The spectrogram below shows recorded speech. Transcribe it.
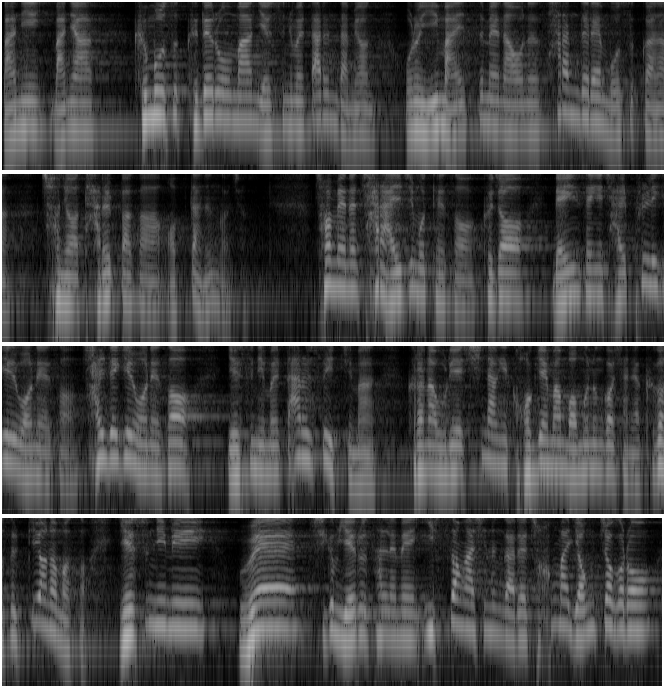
만이, 만약 그 모습 그대로만 예수님을 따른다면 오늘 이 말씀에 나오는 사람들의 모습과 전혀 다를 바가 없다는 거죠. 처음에는 잘 알지 못해서 그저 내 인생이 잘 풀리길 원해서 잘 되길 원해서 예수님을 따를 수 있지만 그러나 우리의 신앙이 거기에만 머무는 것이 아니라 그것을 뛰어넘어서 예수님이 왜 지금 예루살렘에 입성하시는가를 정말 영적으로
